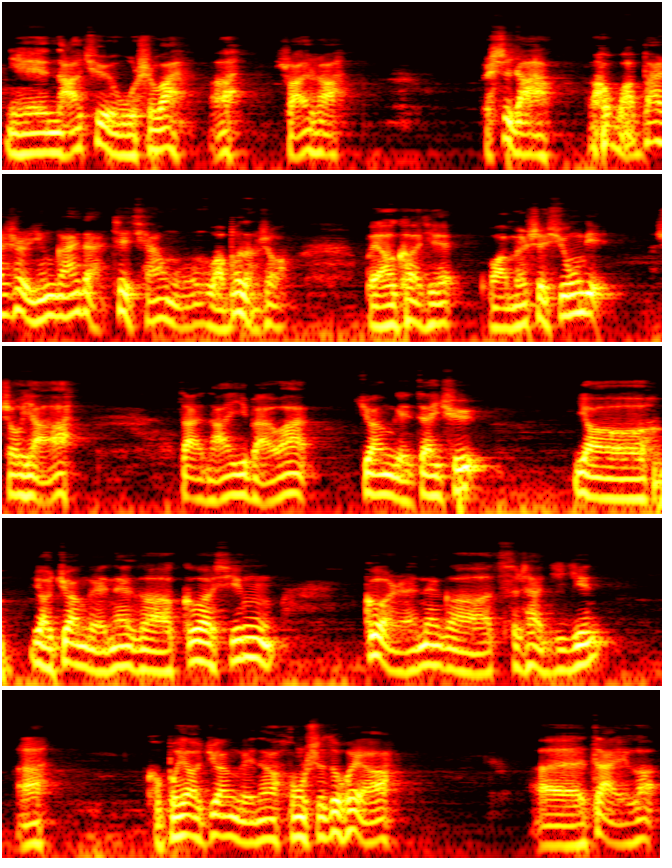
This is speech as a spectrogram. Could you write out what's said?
你拿去五十万啊，耍一耍。市长，我办事应该的，这钱我我不能收。不要客气，我们是兄弟，收下啊。再拿一百万捐给灾区，要要捐给那个歌星个人那个慈善基金啊。可不要捐给那红十字会啊！呃，再一个，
